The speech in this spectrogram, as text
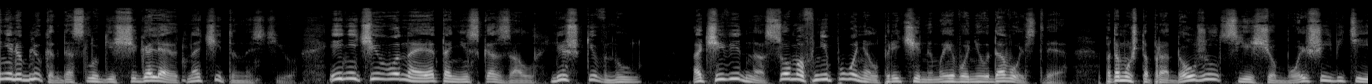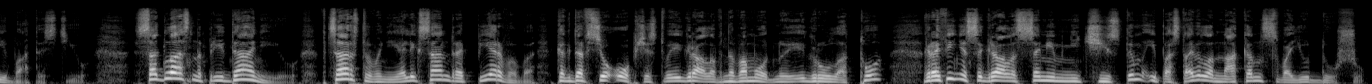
не люблю, когда слуги щеголяют начитанностью, и ничего на это не сказал, лишь кивнул. Очевидно, Сомов не понял причины моего неудовольствия, потому что продолжил с еще большей витиеватостью. Согласно преданию, в царствовании Александра I, когда все общество играло в новомодную игру лото, графиня сыграла с самим нечистым и поставила на кон свою душу.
